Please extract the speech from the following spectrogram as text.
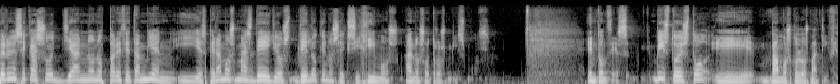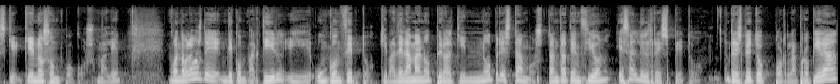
Pero en ese caso ya no nos parece tan bien y esperamos más de ellos de lo que nos exigimos a nosotros mismos. Entonces, visto esto, eh, vamos con los matices, que, no son pocos, ¿vale? Cuando hablamos de, de compartir, eh, un concepto que va de la mano, pero al que no prestamos tanta atención, es al del respeto. Respeto por la propiedad,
